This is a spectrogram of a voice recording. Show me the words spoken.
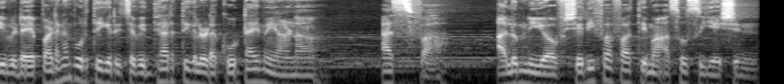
ഇവിടെ പഠനം പൂർത്തീകരിച്ച വിദ്യാർത്ഥികളുടെ കൂട്ടായ്മയാണ് ASFA alumni of Shareefa Fathima association.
